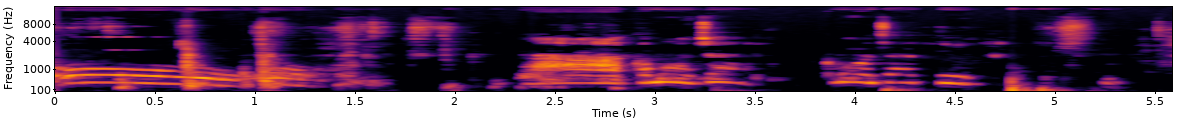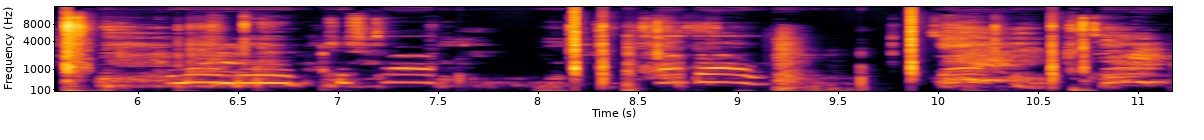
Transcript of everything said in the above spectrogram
Oh, oh. Ah, come on, Jack. Come on, Jack, dude. Come on, dude. Just tap. Tap out. Tap. Tap.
